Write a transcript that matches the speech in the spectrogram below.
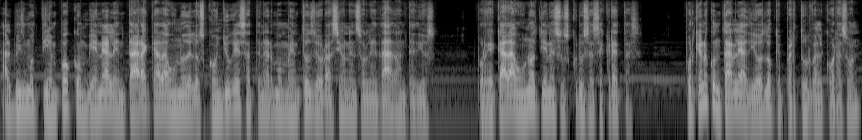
Al mismo tiempo, conviene alentar a cada uno de los cónyuges a tener momentos de oración en soledad ante Dios, porque cada uno tiene sus cruces secretas. ¿Por qué no contarle a Dios lo que perturba el corazón?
